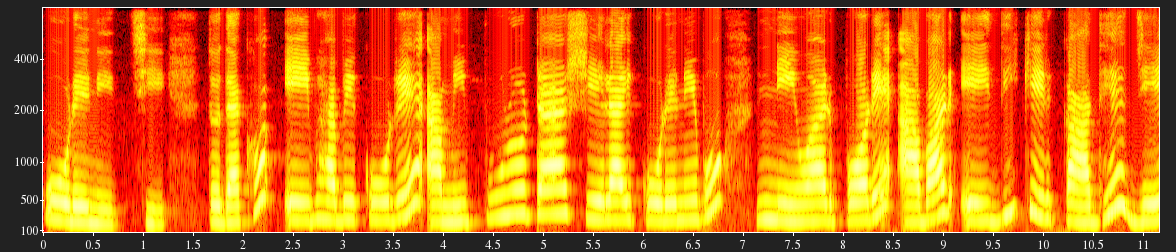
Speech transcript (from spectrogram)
করে নিচ্ছি। তো দেখো, এইভাবে করে আমি পুরোটা সেলাই করে নেব। নেওয়ার পরে আবার এই দিকের কাঁধে যে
